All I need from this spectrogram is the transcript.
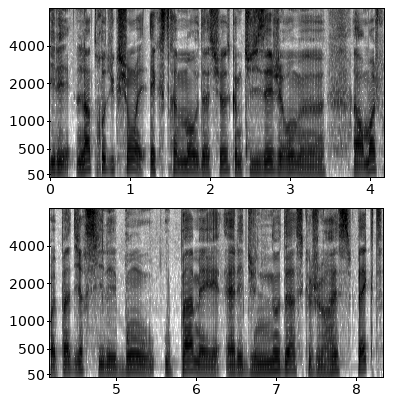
Il est L'introduction est extrêmement audacieuse. Comme tu disais, Jérôme, euh, alors moi, je pourrais pas dire s'il est bon ou, pas, mais elle est d'une audace que je respecte.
